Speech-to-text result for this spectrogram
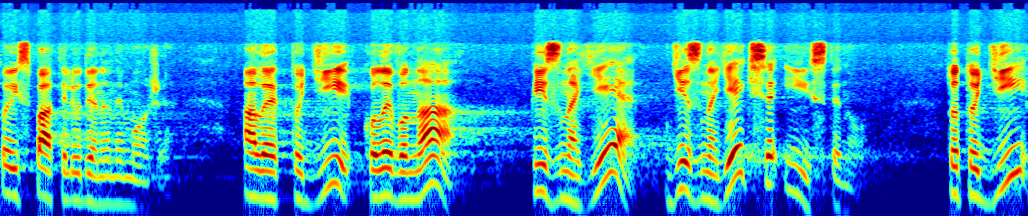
то і спати людина не може. Але тоді, коли вона пізнає, дізнається істину, то тоді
